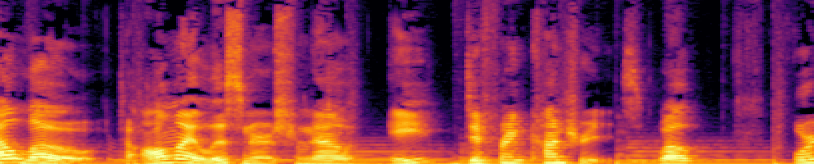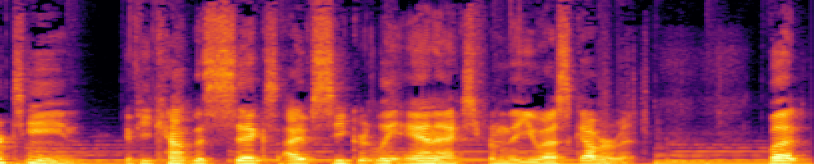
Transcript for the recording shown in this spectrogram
hello to all my listeners from now eight different countries. Well, 14 if you count the six I've secretly annexed from the US government. But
